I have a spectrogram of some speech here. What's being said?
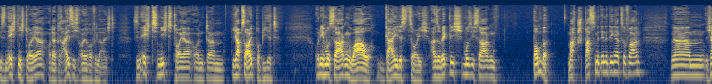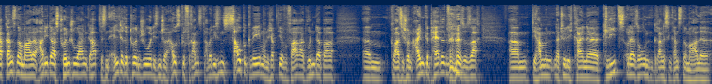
die sind echt nicht teuer. Oder 30 Euro vielleicht. Sind echt nicht teuer und ähm, ich habe sie heute probiert. Und ich muss sagen, wow, geiles Zeug. Also wirklich, muss ich sagen, Bombe. Macht Spaß mit den Dinger zu fahren. Ähm, ich habe ganz normale Adidas Turnschuhe angehabt. Das sind ältere Turnschuhe, die sind schon ausgefranst, aber die sind sau bequem und ich habe die auf dem Fahrrad wunderbar ähm, quasi schon eingepaddelt, wenn man so sagt. Ähm, die haben natürlich keine Cleats oder so unten dran. Das sind ganz normale,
